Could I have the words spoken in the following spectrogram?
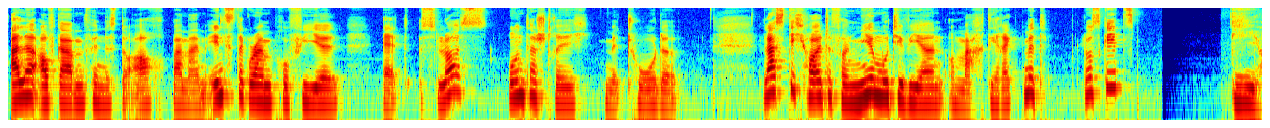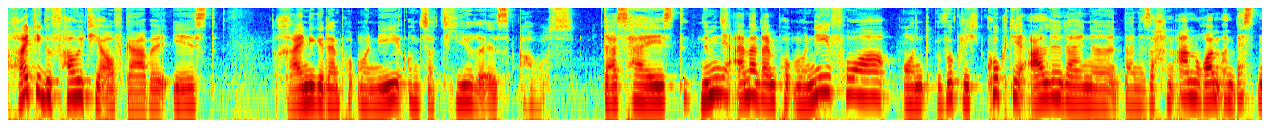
Alle Aufgaben findest du auch bei meinem Instagram-Profil at sloss-methode. Lass dich heute von mir motivieren und mach direkt mit. Los geht's! Die heutige Faultieraufgabe ist, reinige dein Portemonnaie und sortiere es aus. Das heißt, nimm dir einmal dein Portemonnaie vor und wirklich guck dir alle deine, deine Sachen an, räum am besten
